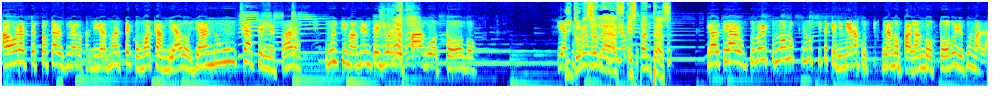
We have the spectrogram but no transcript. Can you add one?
Ahora te toca decirle a las amigas, no, este cómo ha cambiado, ya nunca se le para. Últimamente yo le pago todo. Y así con eso de, "¿Y tu las novio?". espantas. Claro, claro, novio, pues no, no, no quise que viniera porque le ando pagando todo y es un mala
